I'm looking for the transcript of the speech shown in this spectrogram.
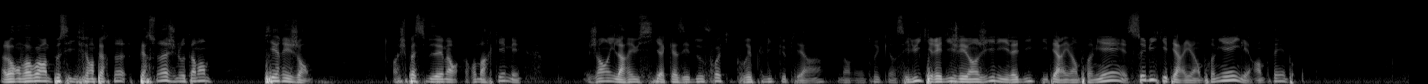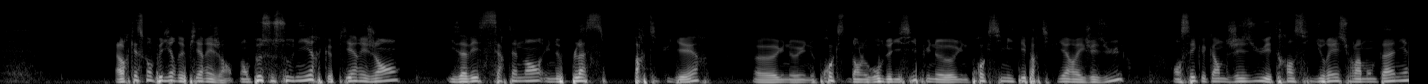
Alors on va voir un peu ces différents personnages, notamment Pierre et Jean. je ne sais pas si vous avez remarqué, mais Jean, il a réussi à caser deux fois qu'il courait plus vite que Pierre hein, dans le truc. C'est lui qui rédige l'évangile, il a dit qu'il était arrivé en premier. celui qui était arrivé en premier, il est rentré. Alors qu'est-ce qu'on peut dire de Pierre et Jean? On peut se souvenir que Pierre et Jean, ils avaient certainement une place particulière euh, une, dans le groupe de disciples, une, proximité particulière avec Jésus. On sait que quand Jésus est transfiguré sur la montagne,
